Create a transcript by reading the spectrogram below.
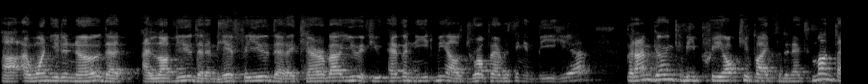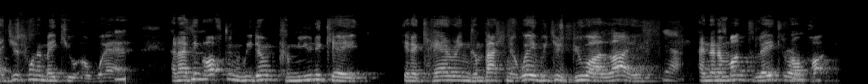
Uh, I want you to know that I love you, that I'm here for you, that I care about you. If you ever need me, I'll drop everything and be here. But I'm going to be preoccupied for the next month. I just want to make you aware. And I think often we don't communicate in a caring, compassionate way. We just do our life. Yeah. And then a month later, I'll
